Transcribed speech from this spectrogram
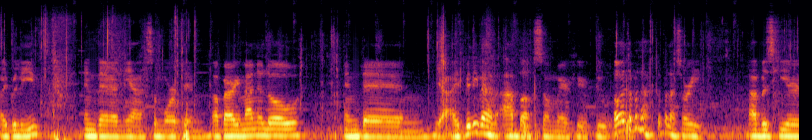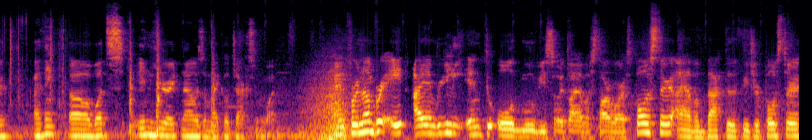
I believe. And then, yeah, some more of him. Uh, Barry Manilow. And then, yeah, I believe I have ABBA somewhere here too. Oh, ito pala, ito pala, sorry. ABBA's here. I think uh, what's in here right now is a Michael Jackson one. And for number 8, I am really into old movies. So ito I have a Star Wars poster, I have a Back to the Future poster,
